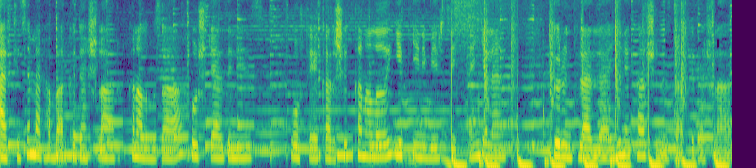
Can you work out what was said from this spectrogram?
Herkese merhaba arkadaşlar. Kanalımıza hoş geldiniz. Ortaya Karışık kanalı yepyeni bir setten gelen görüntülerle yine karşınızda arkadaşlar.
